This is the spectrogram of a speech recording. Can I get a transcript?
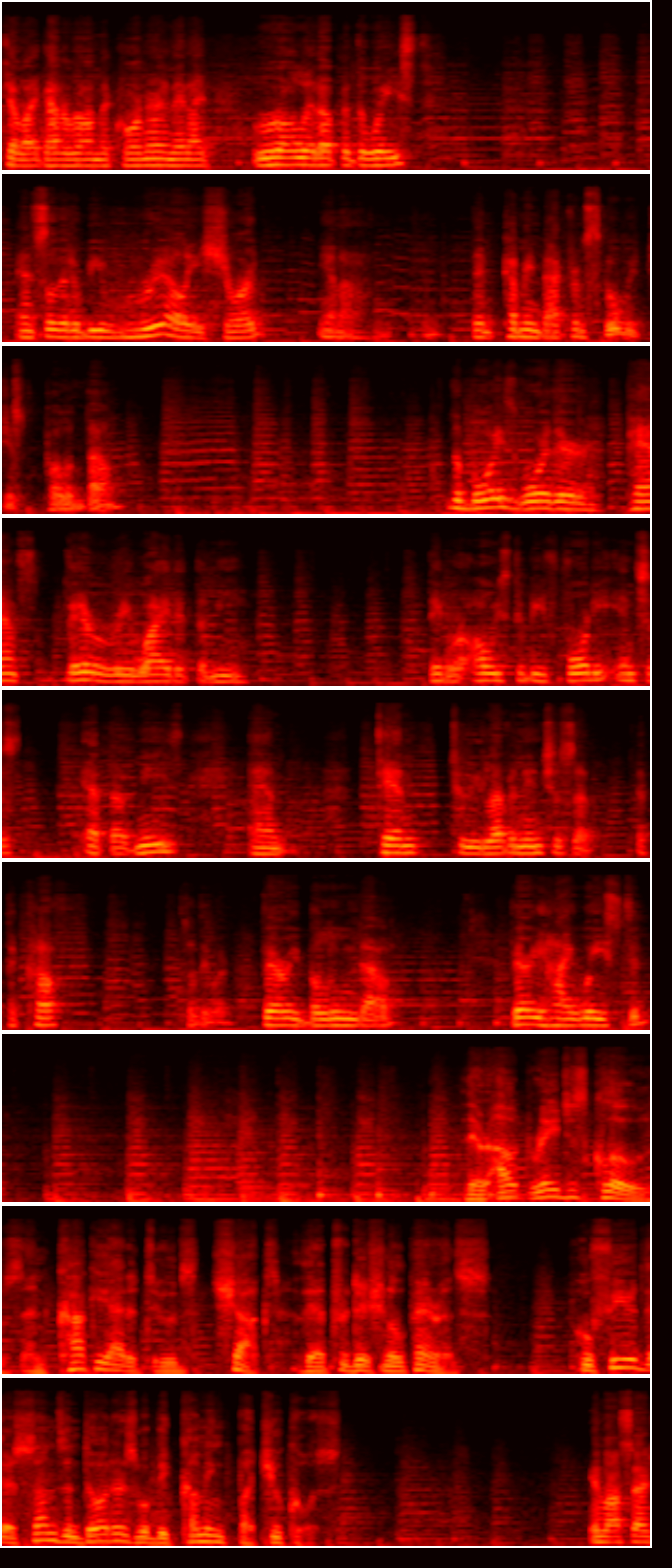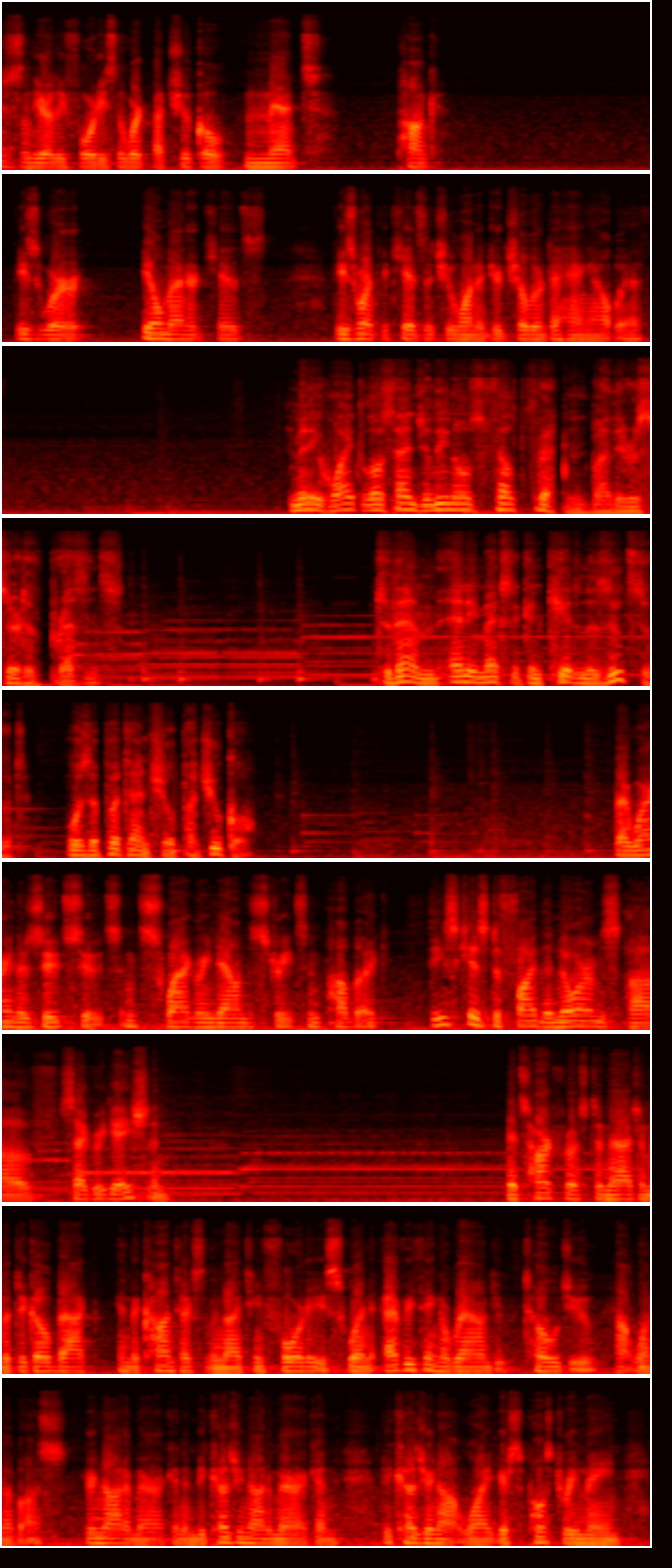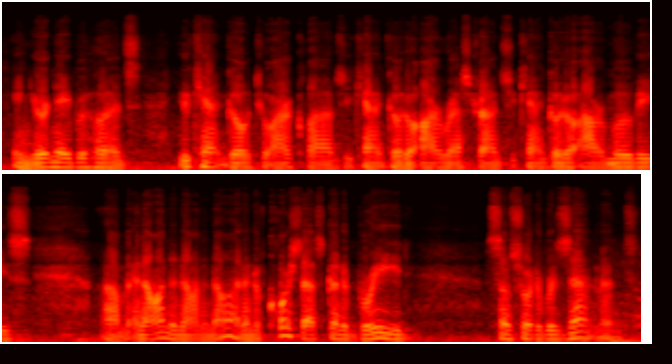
till I got around the corner and then I'd roll it up at the waist. And so that it'd be really short, you know. Then coming back from school, we'd just pull them down. The boys wore their pants very wide at the knee. They were always to be 40 inches at the knees and 10 to 11 inches at, at the cuff. So they were very ballooned out, very high-waisted. Their outrageous clothes and cocky attitudes shocked their traditional parents, who feared their sons and daughters were becoming pachucos. In Los Angeles in the early 40s, the word pachuco meant punk. These were ill-mannered kids. These weren't the kids that you wanted your children to hang out with. Many white Los Angelinos felt threatened by their assertive presence. To them, any Mexican kid in a zoot suit was a potential pachuco. By wearing their zoot suits and swaggering down the streets in public, these kids defied the norms of segregation. It's hard for us to imagine, but to go back in the context of the 1940s when everything around you told you, not one of us, you're not American, and because you're not American, because you're not white, you're supposed to remain in your neighborhoods. You can't go to our clubs, you can't go to our restaurants, you can't go to our movies, um, and on and on and on. And of course that's going to breed some sort of resentment.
